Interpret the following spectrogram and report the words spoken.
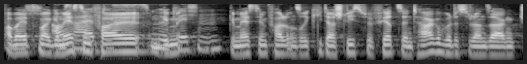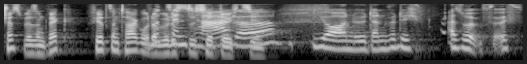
Aber jetzt mal gemäß dem Fall, Möglichen. gemäß dem Fall, unsere Kita schließt für 14 Tage, würdest du dann sagen, tschüss, wir sind weg, 14 Tage, oder 14 würdest du es hier durchziehen? Ja, nö, dann würde ich, also ich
